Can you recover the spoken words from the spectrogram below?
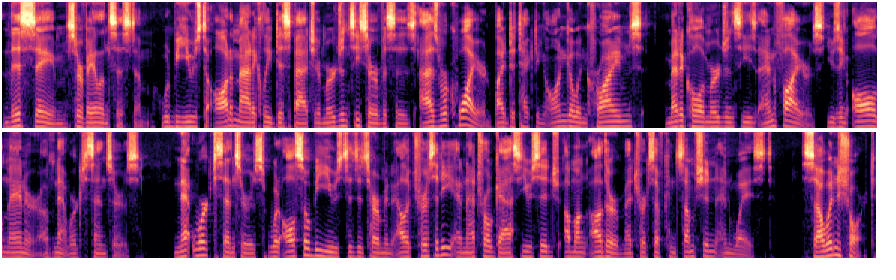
This same surveillance system would be used to automatically dispatch emergency services as required by detecting ongoing crimes, medical emergencies, and fires using all manner of networked sensors. Networked sensors would also be used to determine electricity and natural gas usage, among other metrics of consumption and waste. So, in short,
